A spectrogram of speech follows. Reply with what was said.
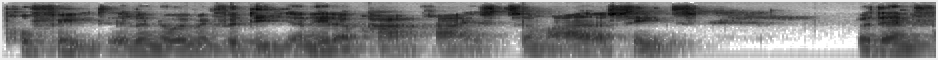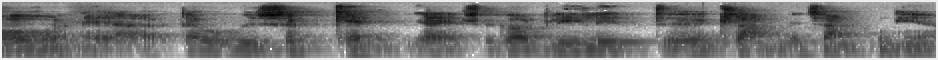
profet eller noget, men fordi jeg netop har rejst så meget og set, hvordan forholdene er derude, så kan jeg altså godt blive lidt øh, klam ved tanken her.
